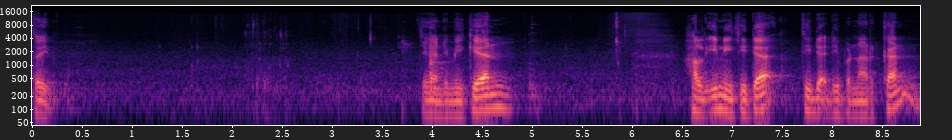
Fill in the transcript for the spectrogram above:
Tuh. Dengan demikian hal ini tidak tidak dibenarkan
